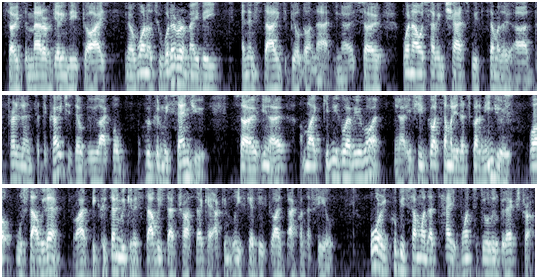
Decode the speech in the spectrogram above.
So it's a matter of getting these guys, you know, one or two, whatever it may be, and then starting to build on that. You know, so when I was having chats with some of the, uh, the presidents and the coaches, they would be like, "Well, who can we send you?" So, you know, I'm like, give me whoever you want. You know, if you've got somebody that's got an injury, well, we'll start with them, right? Because then we can establish that trust. Okay, I can at least get these guys back on the field. Or it could be someone that, hey, wants to do a little bit extra.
